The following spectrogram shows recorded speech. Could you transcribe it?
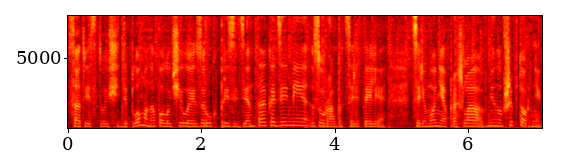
Соответствующий диплом она получила из рук президента Академии Зураба Церетели. Церемония прошла в минувший вторник.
